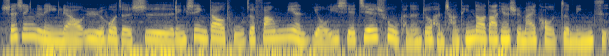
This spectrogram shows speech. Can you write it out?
身心灵疗愈或者是灵性道途这方面有一些接触，可能就很常听到大天使 Michael 的名字。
